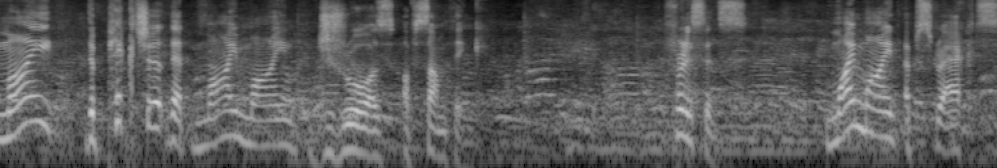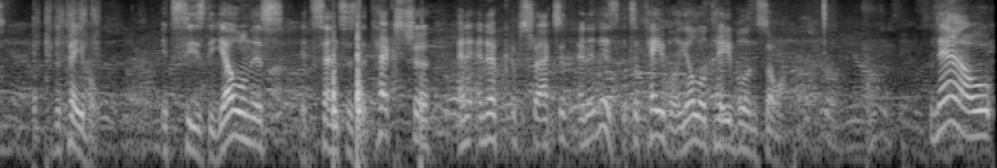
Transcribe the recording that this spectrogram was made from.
My the picture that my mind draws of something. For instance, my mind abstracts the table. It sees the yellowness, it senses the texture, and, and it abstracts it, and it is. It's a table, a yellow table, and so on. Now,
